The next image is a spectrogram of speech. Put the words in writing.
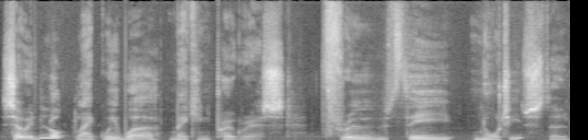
So it looked like we were making progress through the noughties, the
